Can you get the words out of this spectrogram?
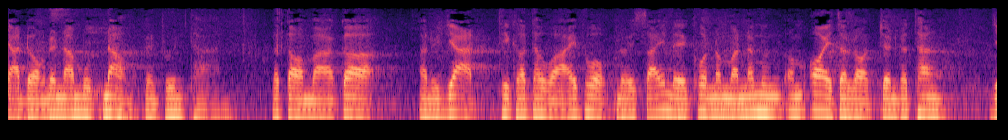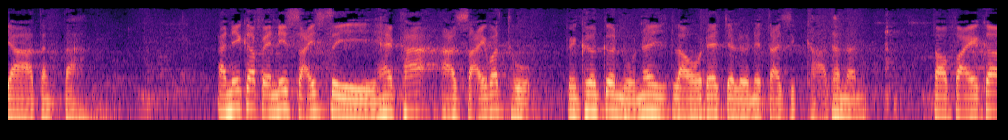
ยาดองด้วยน้ำมุกเน่าเป็นพื้นฐาน แล้วต่อมาก็อนุญาตที่เขาถวายพวกเนยไซเนยข้นน้ำมันน้ำมึงอ้อมอ้อยตลอดจนกระทั่งยาต่างๆ อันนี้ก็เป็นนิสัยสี่ให้พระอาศัยวัตถุ เป็นเครื่องเกื้อหนุนให้เราได้เจริญในใจสิกขาเท่านั้น ต่อไปก็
